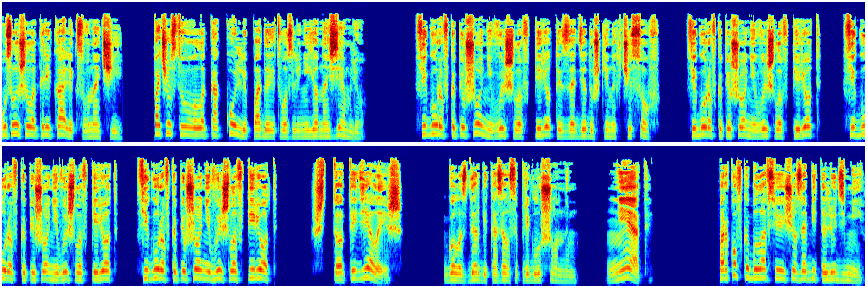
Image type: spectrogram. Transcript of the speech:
услышала крик Алекс в ночи, почувствовала, как Колли падает возле нее на землю. Фигура в капюшоне вышла вперед из-за дедушкиных часов. Фигура в капюшоне вышла вперед, фигура в капюшоне вышла вперед, фигура в капюшоне вышла вперед. «Что ты делаешь?» Голос Дерби казался приглушенным. «Нет!» Парковка была все еще забита людьми,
